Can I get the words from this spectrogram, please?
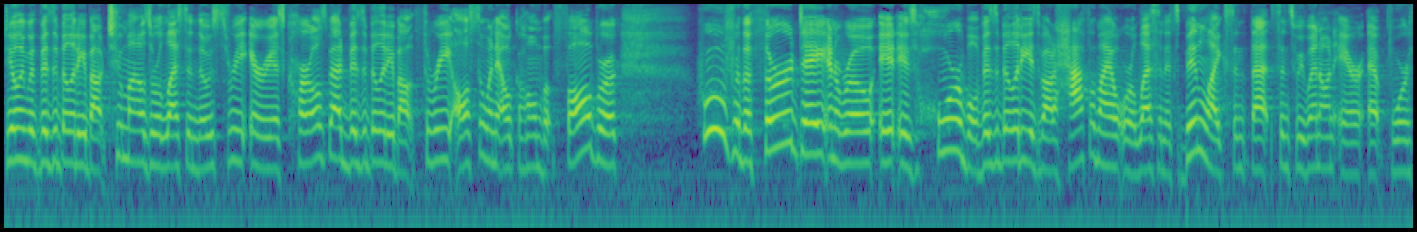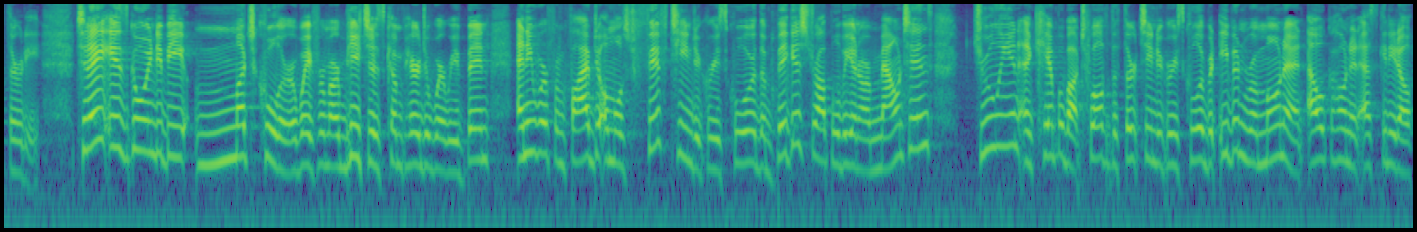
dealing with visibility about two miles or less in those three areas. Carlsbad visibility about three, also in El Cajon, but Fallbrook, Whew, for the third day in a row, it is horrible. Visibility is about a half a mile or less, and it's been like since that since we went on air at 4:30. Today is going to be much cooler away from our beaches compared to where we've been. Anywhere from 5 to almost 15 degrees cooler. The biggest drop will be in our mountains. Julian and Campo about 12 to 13 degrees cooler, but even Ramona and El Cajon and Escondido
